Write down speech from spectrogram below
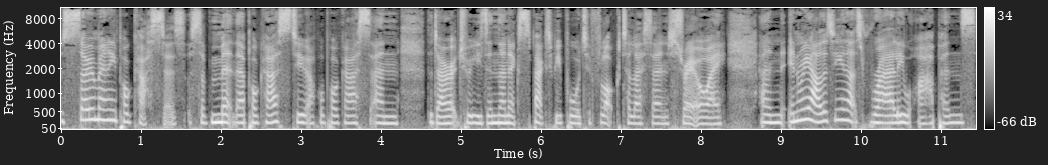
So many podcasters submit their podcasts to Apple Podcasts and the directories and then expect people to flock to listen straight away. And in reality, that's rarely what happens.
